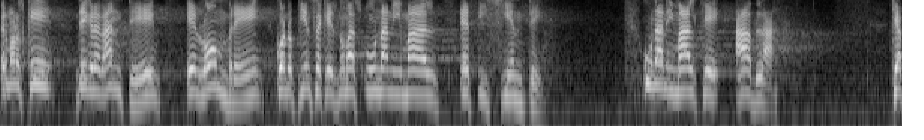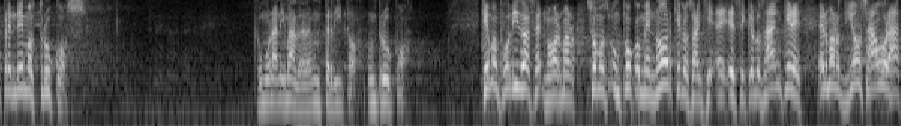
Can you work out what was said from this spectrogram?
Hermanos, qué degradante el hombre cuando piensa que es nomás un animal eficiente. Un animal que habla, que aprendemos trucos como un animal, un perrito, un truco. ¿Qué hemos podido hacer? No, hermano, somos un poco menor que los, ángeles, eh, que los ángeles. Hermano, Dios ahora,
